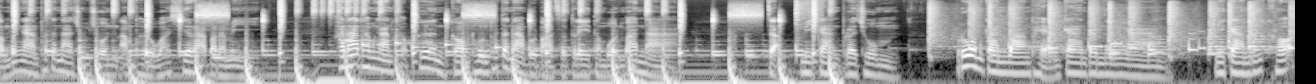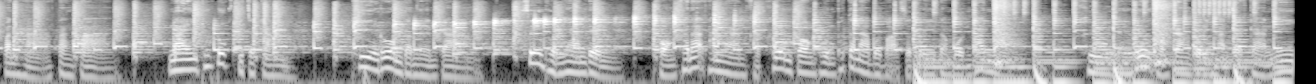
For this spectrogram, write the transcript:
สำนักงานพัฒนาชุมชนอำเภอวชิระบารมี คณะทำงานขับเคลื่อนกองทุนพัฒนาบทบาทสตรีตำบลบ้านนา จะมีการประชุม ร่วมการวางแผนการดำเนินงาน มีการวิเคราะห์ปัญหาต่างๆ ในทุกๆกิจกรรมที่ร่วมดำเนินการ ซึ่งผลงานเด่นของคณะทำงานขับเคลื่อนกองทุนพัฒนาบทบาทสตรีตำบลบ้านนา คือในเรื่องของการบริหารจัดการหนี้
